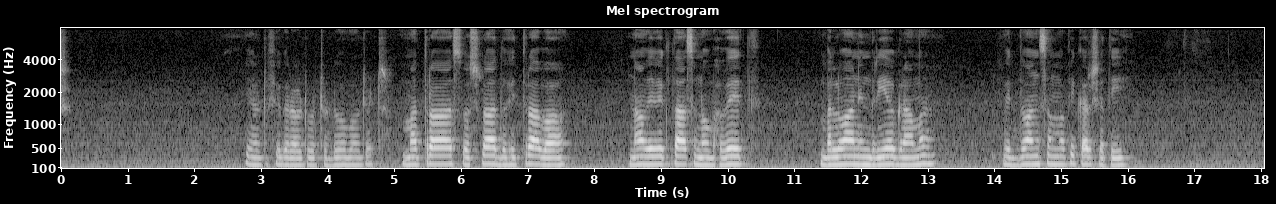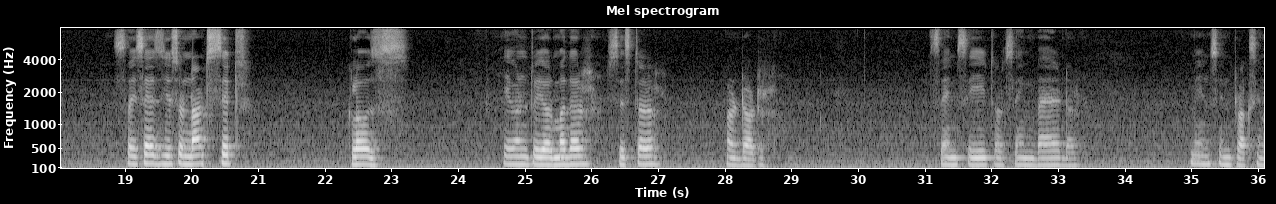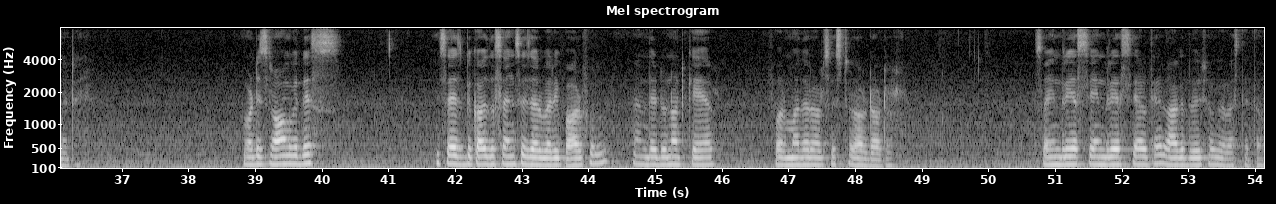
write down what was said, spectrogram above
You have to figure out what to do about it. Matra swashra duhitra va न विवेकता सुनो भवेत। बलवान इंद्रिय ग्राम विद्वांसमअपि कर्षति। So is you should not sit close even to your mother sister और daughter same seat और same bed और means in proximity what is wrong with this? He says because the senses are very powerful and they do not care for mother or sister or daughter. So indriyasya indriyasya arthe raga dvesha vyavastita.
